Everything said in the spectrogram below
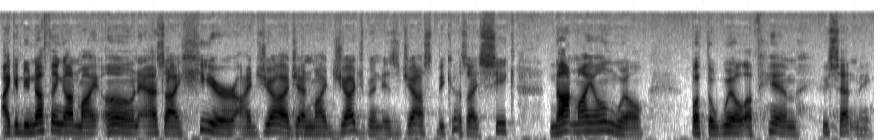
I can do nothing on my own. As I hear, I judge, and my judgment is just because I seek not my own will, but the will of Him who sent me.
